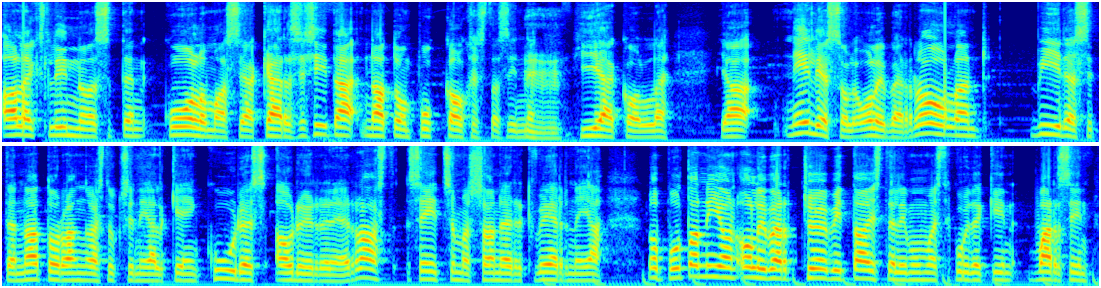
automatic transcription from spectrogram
Alex Linnolle sitten kolmas ja kärsi siitä Naton pukkauksesta sinne mm. hiekolle. Ja neljäs oli Oliver Rowland, viides sitten NATO-rangaistuksen jälkeen, kuudes Audin René Rast, seitsemäs Saner Kverne ja lopulta Nion Oliver Tjövi taisteli mun mielestä kuitenkin varsin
